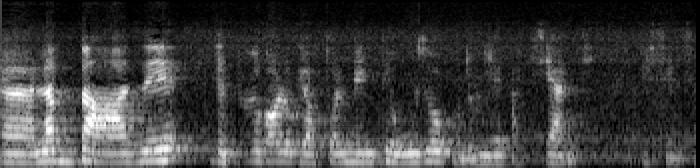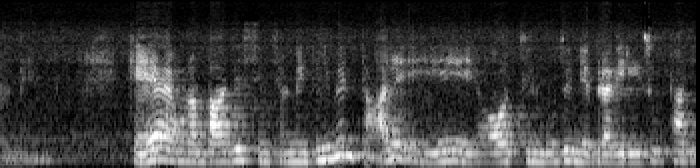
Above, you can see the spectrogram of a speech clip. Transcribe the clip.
eh, la base del protocollo che attualmente uso con i miei pazienti, essenzialmente, che è una base essenzialmente alimentare e ho ottenuto i miei bravi risultati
